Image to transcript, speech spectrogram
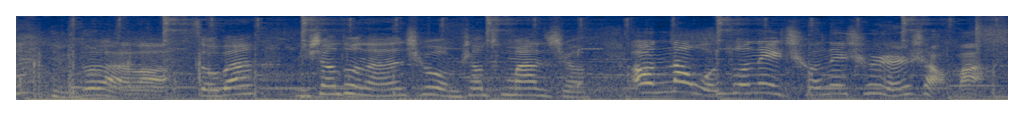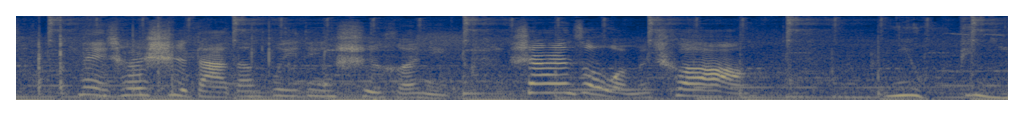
哎，你们都来了，走吧，你上豆楠的车，我们上兔妈的车。哦，那我坐那车，那车人少嘛。那车是大，但不一定适合你。珊珊坐我们车啊。你有病啊？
